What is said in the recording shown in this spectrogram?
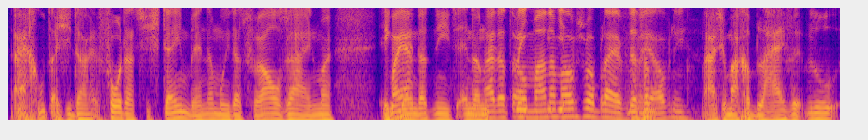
Nou, goed, als je daar voor dat systeem bent, dan moet je dat vooral zijn. Maar ik maar ja, ben dat niet. En dan, maar dat mannen mogen ze wel blijven dat van jou, of niet? Maar ze mag blijven. Ik bedoel,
